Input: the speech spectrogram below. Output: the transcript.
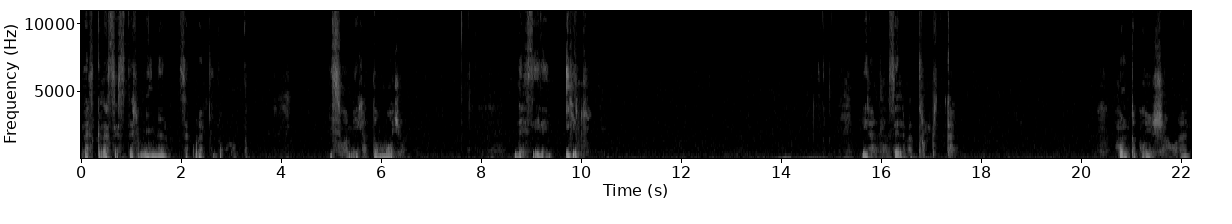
Las clases terminan, Sakura Kinomoto y su amiga Tomoyo deciden ir ir a la selva tropical. Junto con Shaoran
